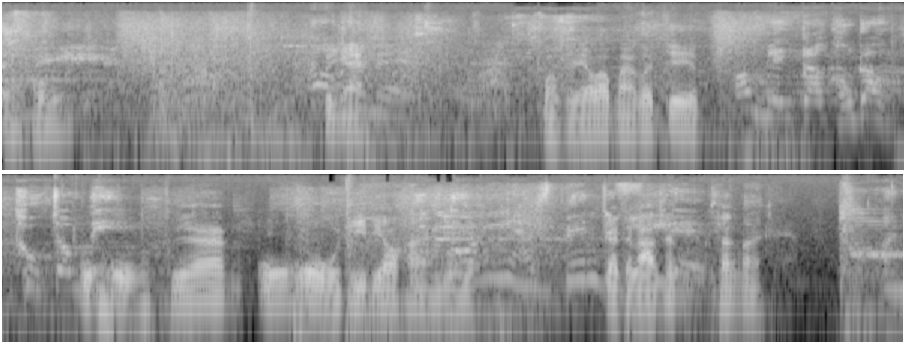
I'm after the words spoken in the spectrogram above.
โอ้โห เป็นไง บอกแล้วว่ามาก็เจ็บ ป้อมเลนกลางของเราถูกโจมโอ้ตีโห เพื่อน โอ้โห ทีเดียวหายเลย Enemy has been กาจะลาสัก defeated. สักหน่อย An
